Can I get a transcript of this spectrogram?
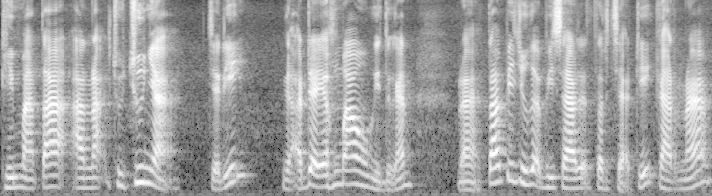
di mata anak cucunya. Jadi nggak ada yang mau gitu kan nah tapi juga bisa terjadi karena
